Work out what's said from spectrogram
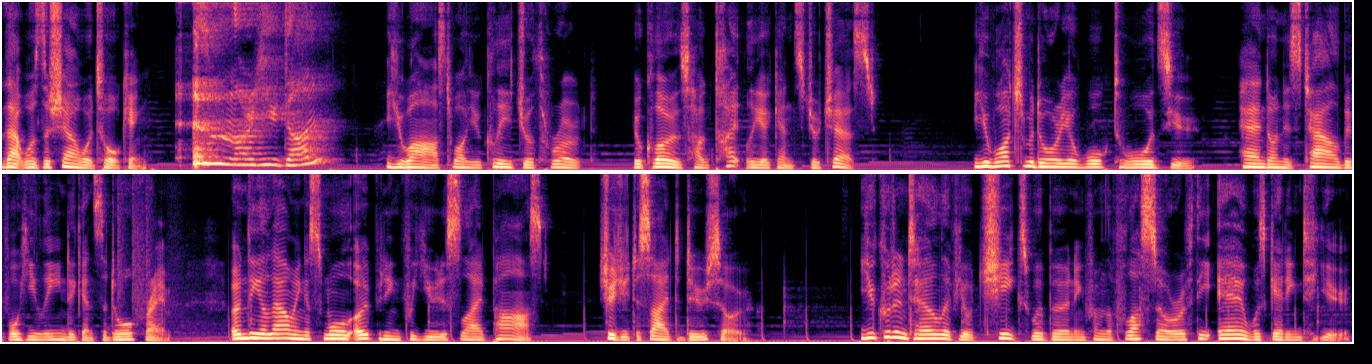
That was the shower talking. Are you done? You asked while you cleared your throat, your clothes hugged tightly against your chest. You watched Midoriya walk towards you, hand on his towel before he leaned against the doorframe, only allowing a small opening for you to slide past, should you decide to do so. You couldn't tell if your cheeks were burning from the fluster or if the air was getting to you,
